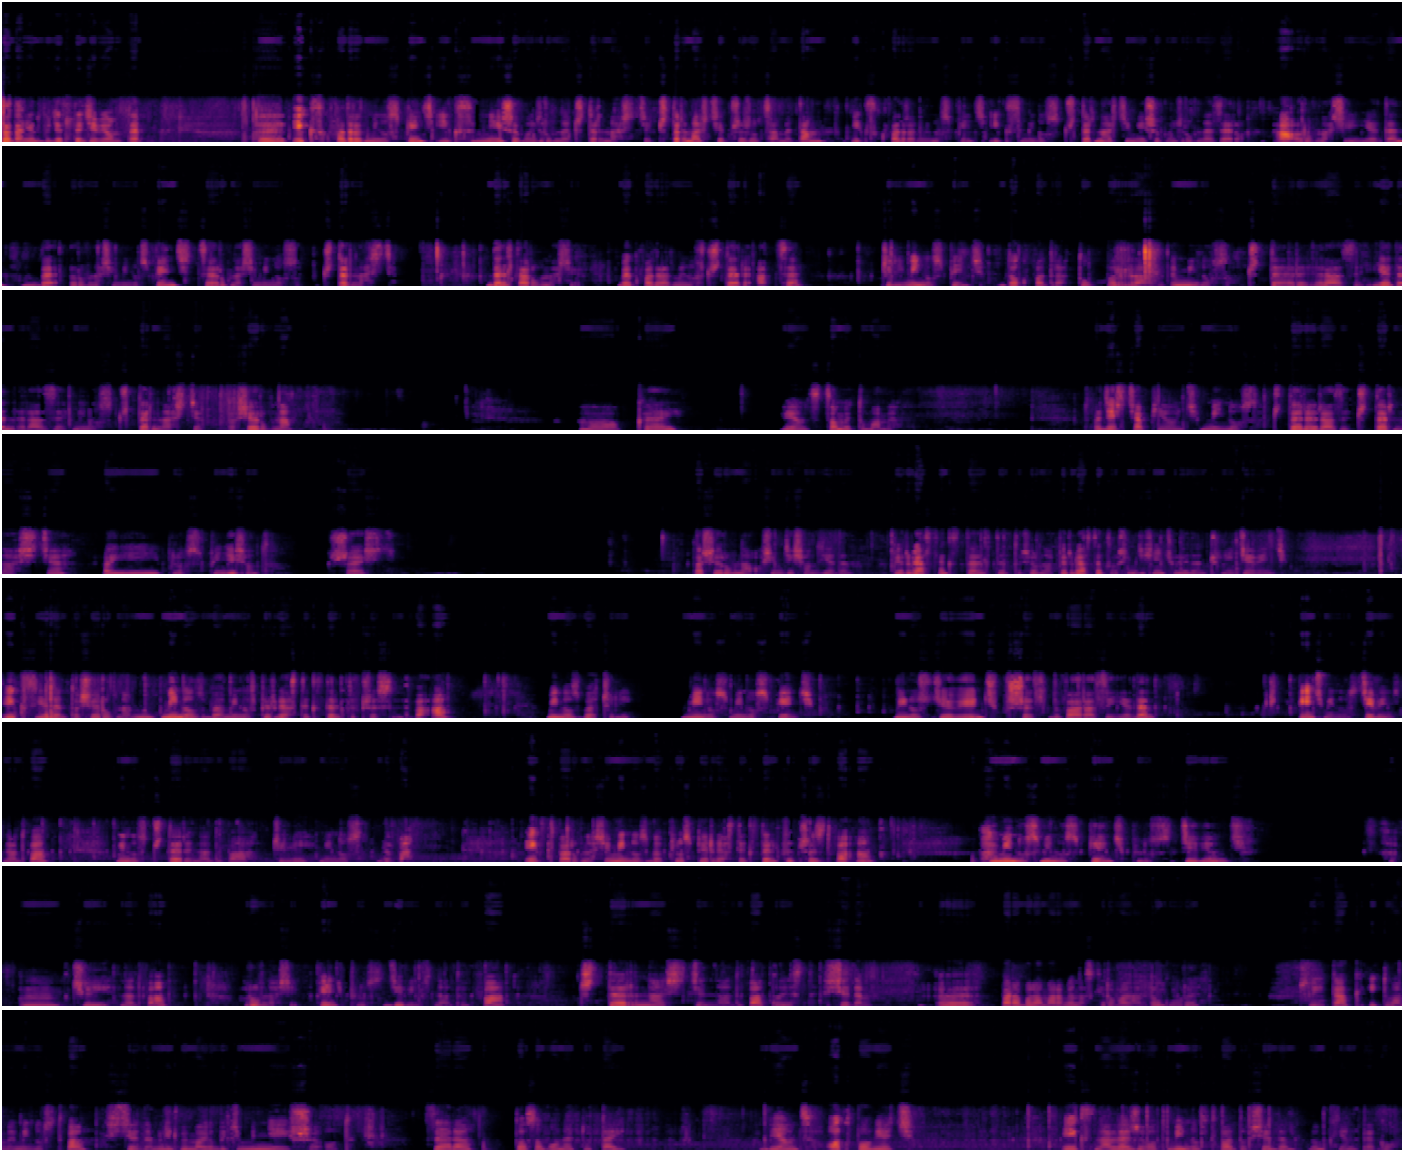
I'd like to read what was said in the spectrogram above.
Zadanie 29. E, x kwadrat minus 5x mniejsze bądź równe 14. 14 przerzucamy tam. x kwadrat minus 5x minus 14 mniejsze bądź równe 0. a równa się 1, b równa się minus 5, c równa się minus 14. Delta równa się b kwadrat minus 4ac, czyli minus 5 do kwadratu razy, minus 4 razy 1 razy minus 14. To się równa. Ok, więc co my tu mamy? 25 minus 4 razy 14 a i plus 56 to się równa 81. Pierwiastek z delty to się równa pierwiastek z 81, czyli 9. x1 to się równa minus b minus pierwiastek z delty przez 2a minus b, czyli minus minus 5 minus 9 przez 2 razy 1. 5 minus 9 na 2 minus 4 na 2, czyli minus 2. x2 równa się minus b plus pierwiastek z delty przez 2a minus minus 5 plus 9, mm, czyli na 2 równa się 5 plus 9 na 2, 14 na 2 to jest 7. Yy, Parabola ma ramiona skierowane do góry, czyli tak. I tu mamy minus 2, 7. Liczby mają być mniejsze od 0. To są one tutaj. Więc odpowiedź x należy od minus 2 do 7 domkniętego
